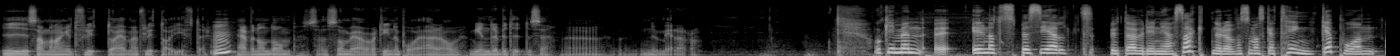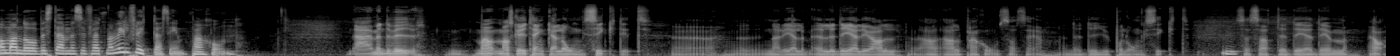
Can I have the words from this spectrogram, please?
i sammanhanget flytt och även flyttavgifter. Mm. Även om de som vi har varit inne på är av mindre betydelse eh, numera. Då. Okej, men eh, är det något speciellt utöver det ni har sagt nu då, vad som man ska tänka på om man då bestämmer sig för att man vill flytta sin pension? Nej, men det, man, man ska ju tänka långsiktigt. Uh, när det gäller, eller det gäller ju all, all, all pension så att säga. Det, det, är ju på lång sikt. Mm. Så, så, att det, det, det, ja,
